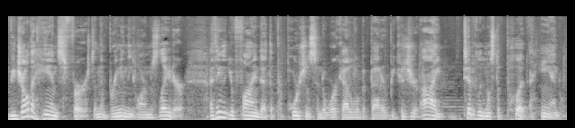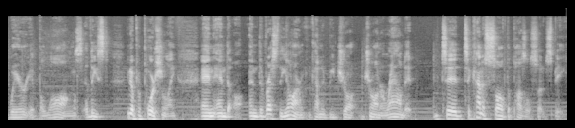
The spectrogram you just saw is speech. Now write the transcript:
If you draw the hands first and then bring in the arms later, I think that you'll find that the proportions tend to work out a little bit better because your eye typically wants to put a hand where it belongs, at least you know proportionally, and and and the rest of the arm can kind of be draw, drawn around it to to kind of solve the puzzle, so to speak.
